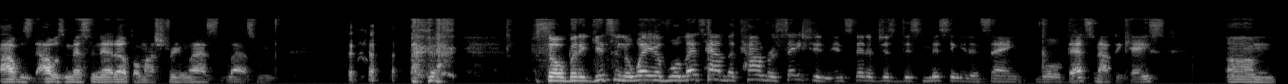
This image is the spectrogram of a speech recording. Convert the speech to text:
I was I was messing that up on my stream last last week. so, but it gets in the way of well, let's have the conversation instead of just dismissing it and saying, well, that's not the case. Um,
